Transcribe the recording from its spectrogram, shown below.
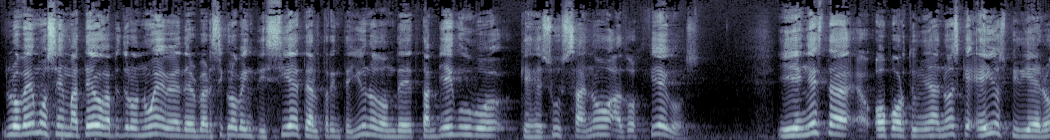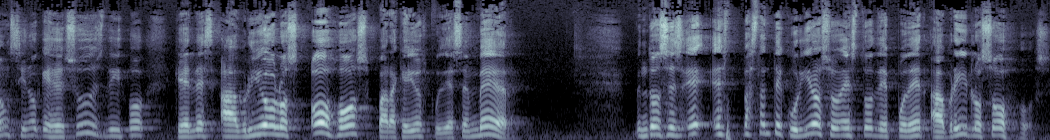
Lo vemos en Mateo capítulo 9, del versículo 27 al 31, donde también hubo que Jesús sanó a dos ciegos. Y en esta oportunidad no es que ellos pidieron, sino que Jesús dijo que les abrió los ojos para que ellos pudiesen ver. Entonces e, es bastante curioso esto de poder abrir los ojos.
